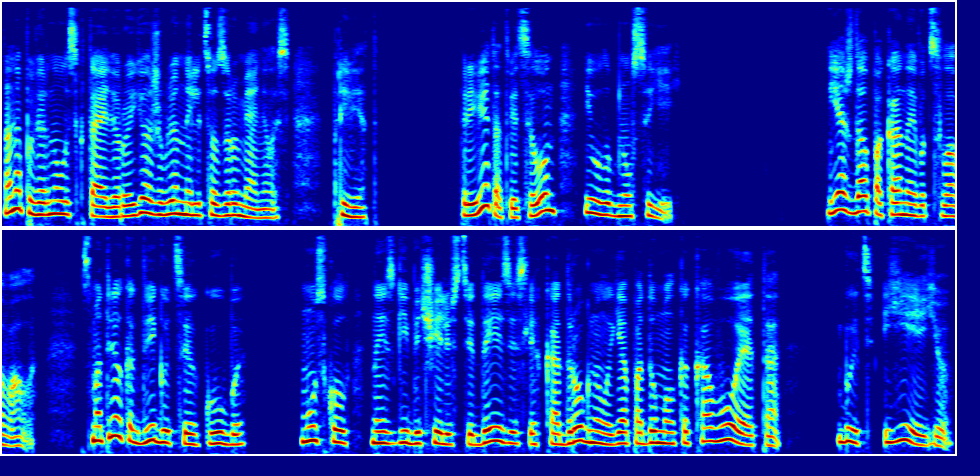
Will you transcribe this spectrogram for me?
Она повернулась к Тайлеру, ее оживленное лицо зарумянилось. «Привет». «Привет», — ответил он и улыбнулся ей. Я ждал, пока она его целовала. Смотрел, как двигаются их губы. Мускул на изгибе челюсти Дейзи слегка дрогнул, и я подумал, каково это — быть ею,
